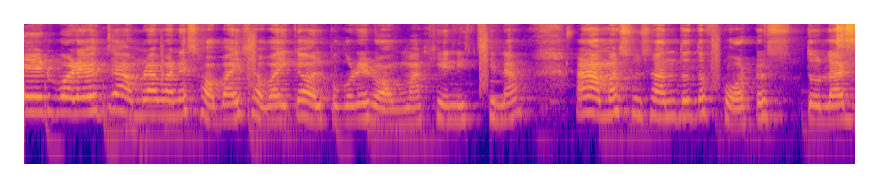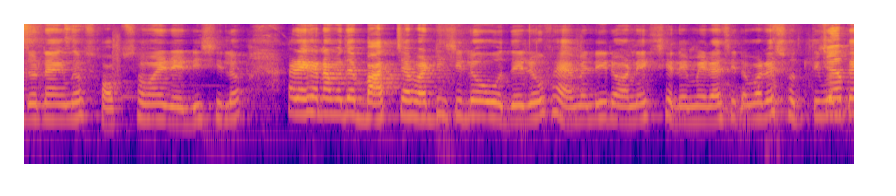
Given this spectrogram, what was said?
এরপরে হচ্ছে আমরা মানে সবাই সবাইকে অল্প করে রং মাখিয়ে নিচ্ছিলাম। আর আমার সুশান্ত তো ফটো তোলার জন্য একদম সব সময় রেডি ছিল। আর এখানে আমাদের বাচ্চা পার্টি ছিল ওদেরও ফ্যামিলির অনেক ছেলেমেয়েরা ছিল। মানে সত্যি বলতে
